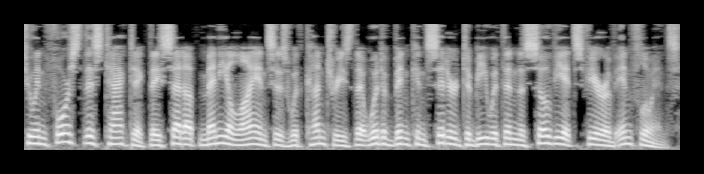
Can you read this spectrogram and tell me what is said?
To enforce this tactic they set up many alliances with countries that would have been considered to be within the Soviet sphere of influence.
